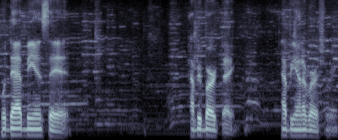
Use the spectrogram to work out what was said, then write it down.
With that being said, happy birthday. Happy anniversary.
